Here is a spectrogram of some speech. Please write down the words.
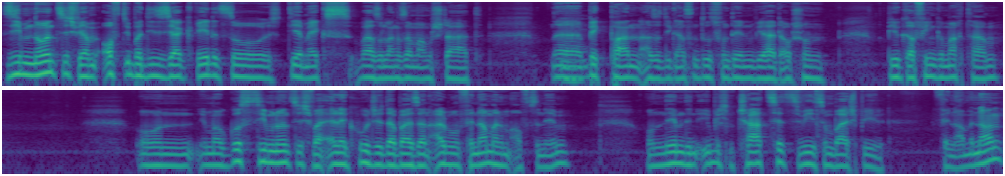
97, wir haben oft über dieses Jahr geredet, so DMX war so langsam am Start. Äh, Big Pun, also die ganzen Dudes, von denen wir halt auch schon Biografien gemacht haben. Und im August 97 war LA Cool J dabei, sein Album Phenomenon aufzunehmen. Und neben den üblichen Charts-Hits wie zum Beispiel Phenomenon,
